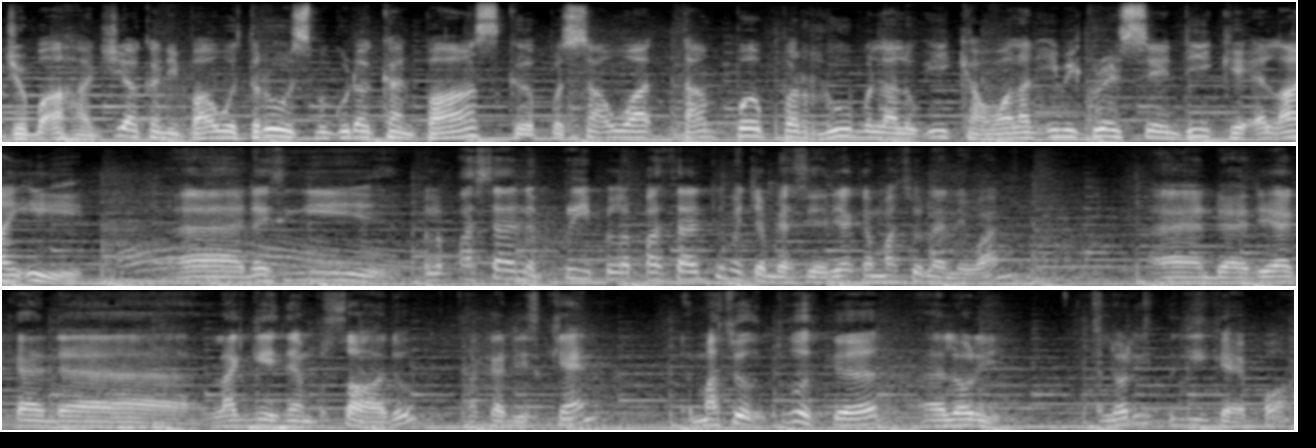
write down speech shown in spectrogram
jemaah haji akan dibawa terus menggunakan bas ke pesawat tanpa perlu melalui kawalan imigresen di KLIA. Uh, dari segi pelepasan, pre-pelepasan tu macam biasa, dia akan masuk dalam dewan. And uh, dia akan uh, luggage yang besar tu akan di scan masuk terus ke uh, lori. Lori pergi ke airport.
